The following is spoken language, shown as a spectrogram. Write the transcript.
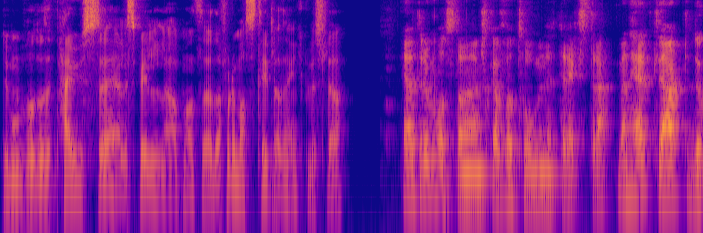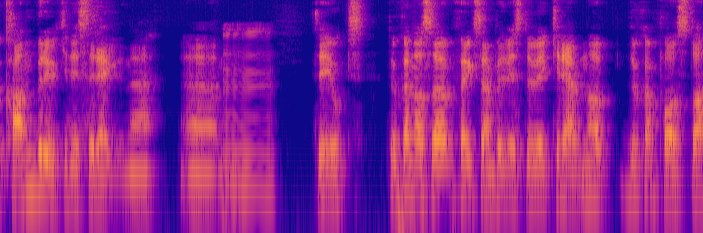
du må på en måte pause hele spillet, på en måte. Da får du masse tid til å tenke plutselig, da. Jeg tror motstanderen skal få to minutter ekstra. Men helt klart, du kan bruke disse reglene um, Mm. til juks. Du kan også, eksempel hvis du vil kreve noe, du kan påstå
